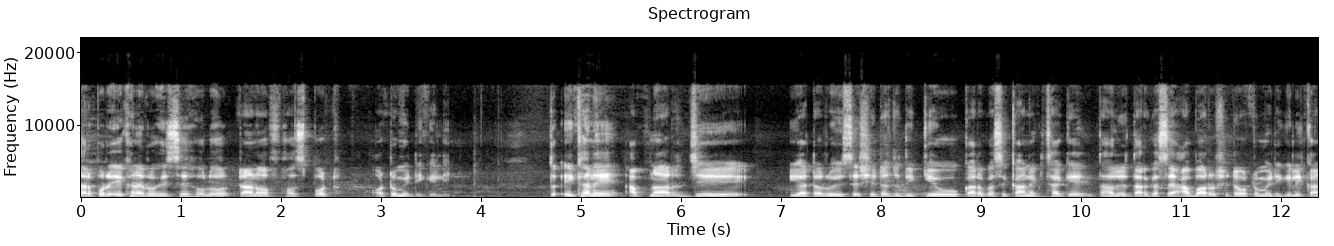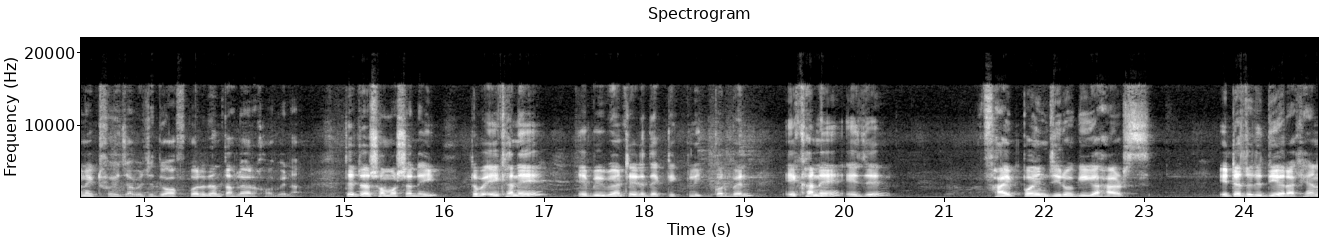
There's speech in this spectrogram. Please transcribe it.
তারপর এখানে রয়েছে হলো টার্ন অফ হটস্পট অটোমেটিক্যালি তো এখানে আপনার যে ইয়াটা রয়েছে, সেটা যদি কেউ কারও কাছে কানেক্ট থাকে, তাহলে তার কাছে আবারও সেটা অটোমেটিক্যালি কানেক্ট হয়ে যাবে। যদি অফ করে দেন, তাহলে আর হবে না। তো এটা সমস্যা নেই। তবে এখানে এই ইভেন্ট এটাতে একটি ক্লিক করবেন। এখানে এই যে five point zero giga hertz এটা যদি দিয়ে রাখেন,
